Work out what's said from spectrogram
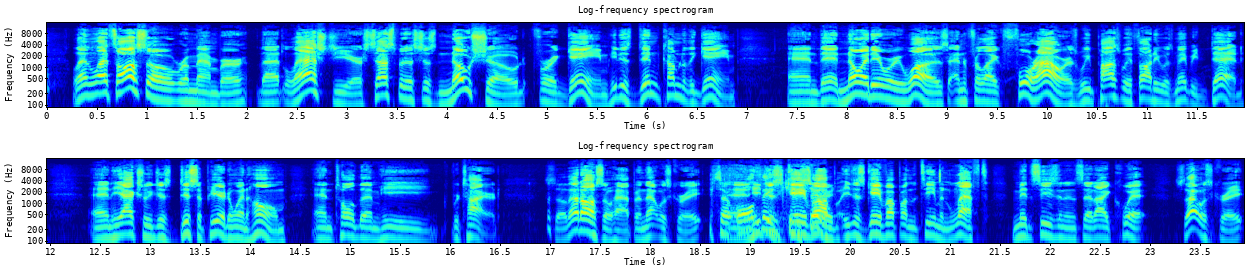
then let's also remember that last year Cespedes just no-showed for a game. He just didn't come to the game, and they had no idea where he was. And for like four hours, we possibly thought he was maybe dead, and he actually just disappeared and went home and told them he retired. So that also happened. That was great. So And all he things just gave up. He just gave up on the team and left mid-season and said, "I quit." So that was great.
